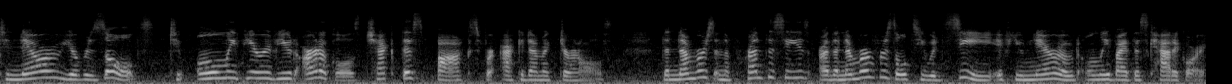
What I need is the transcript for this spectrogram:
To narrow your results to only peer-reviewed articles, check this box for academic journals. The numbers in the parentheses are the number of results you would see if you narrowed only by this category.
